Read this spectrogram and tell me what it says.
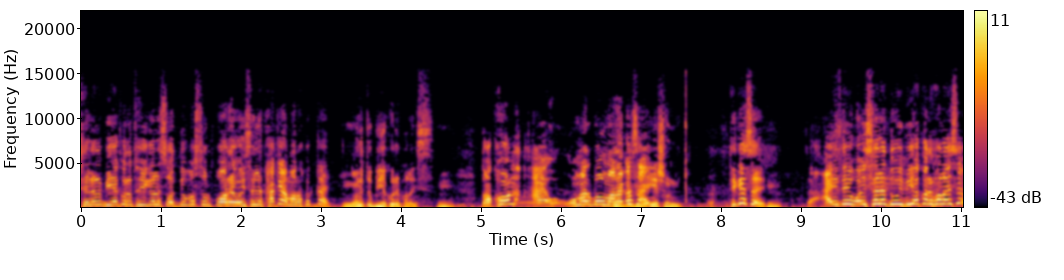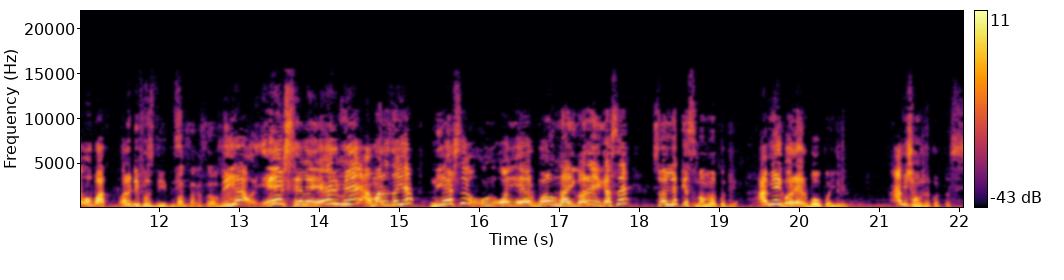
ছেলের বিয়ে করে থই গেলে চোদ্দ বছর পরে ওই ছেলে থাকে আমার অপেক্ষায় উনি তো বিয়ে করে ফেলাইছে। তখন ওনার বউ মারা গেছে আইয়ে শুনি। ঠিক আছে? আই দিয়ে ওই ছেলে দুই বিয়ে করে ফেলাইছে ও বাদ ওরে ডিভোর্স দিয়ে দিছে। দিয়া এর ছেলে এর মেয়ে আমার যাইয়া নিয়ে আসছে ওই এর বউ নাই ঘরে এ গেছে চললে কেস মামলা করিয়া। আমি এই ঘরে এর বউ পাইনি আমি সংসার করতেছি।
